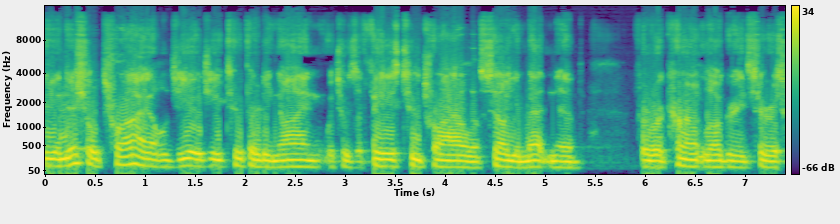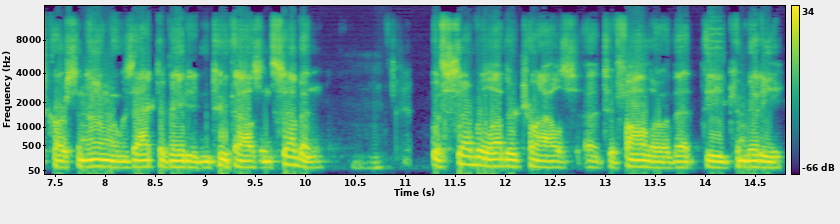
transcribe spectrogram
The initial trial, GOG 239, which was a phase two trial of selumetinib for recurrent low grade serous carcinoma, was activated in 2007 with several other trials uh, to follow that the committee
